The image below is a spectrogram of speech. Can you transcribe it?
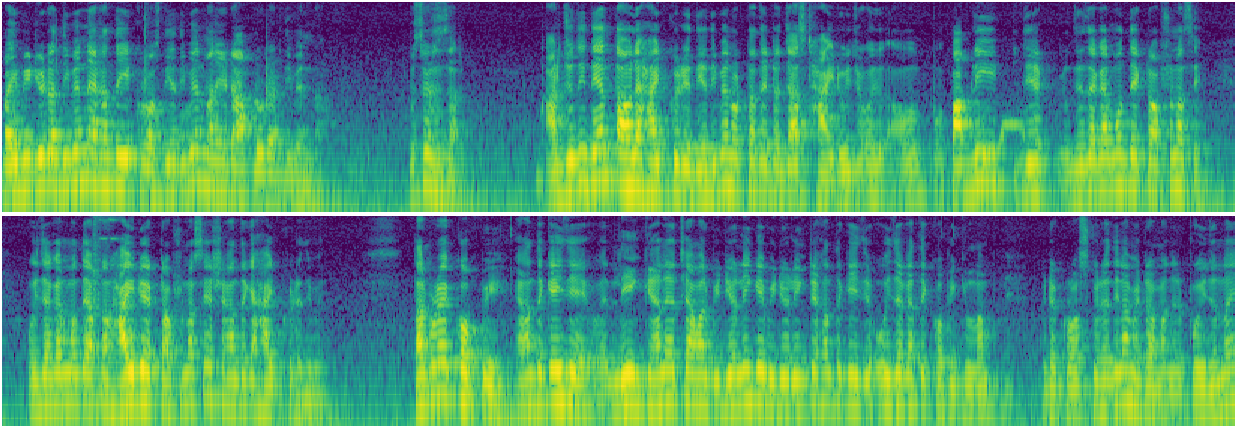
বা এই ভিডিওটা দিবেন না এখান থেকে ক্রস দিয়ে দিবেন মানে এটা আপলোড আর দিবেন না। বুঝতে পারছেন স্যার? আর যদি দেন তাহলে হাইড করে দিয়ে দিবেন অর্থাৎ এটা জাস্ট হাইড ওই যে পাবলিক যে যে জায়গার মধ্যে একটা অপশন আছে ওই জায়গার মধ্যে আপনার হাইডও একটা অপশন আছে, সেখান থেকে হাইড করে দিবেন তারপরে কপি এখান থেকে এই যে লিঙ্ক এখানে হচ্ছে আমার ভিডিও লিঙ্ক এই ভিডিও লিঙ্কটা এখান থেকে এই যে ওই জায়গাতে কপি করলাম এটা ক্রস করে দিলাম, এটা আমাদের প্রয়োজন নাই,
